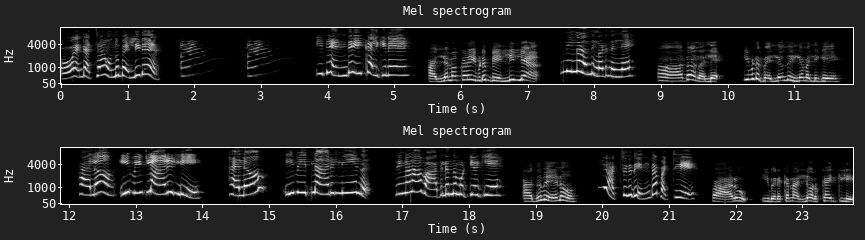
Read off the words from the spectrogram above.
ഓ എന്റെ അച്ഛാ ഒന്ന് ബെല്ലിടേ. ഇത് എന്താ ഈ കളിക്കണേ? അല്ല മക്കളെ ഇവിടെ ബെല്ലില്ല. നിങ്ങളൊന്ന് ഇങ്ങോട്ട് നിന്നേ. ആ അതാ നല്ലേ. ഇവിടെ ബെല്ലൊന്നും ഇല്ല മല്ലികേ. ഹലോ ഈ വീട്ടിൽ ആരില്ലേ? ഹലോ ഈ വീട്ടിൽ ആരില്ലേന്ന്. നിങ്ങൾ ആ വാതിലൊന്ന് മുട്ടി നോക്കിയേ അത് വേണോ? ഈ എന്താ പറ്റിയേ? പാറു ഇവരൊക്കെ നല്ല ഉറക്കായിരിക്കില്ലേ?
